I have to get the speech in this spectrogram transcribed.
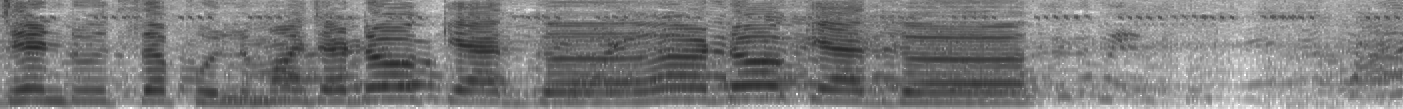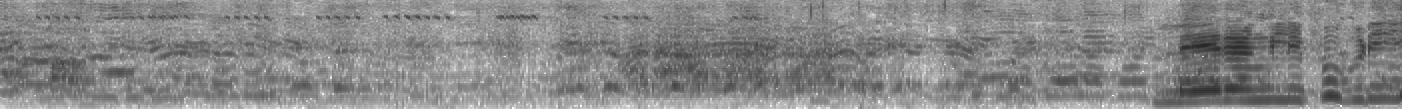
झेंडूचं फुल माझ्या डोक्यात ग डोक्यात ग. लय रंगली फुगडी.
